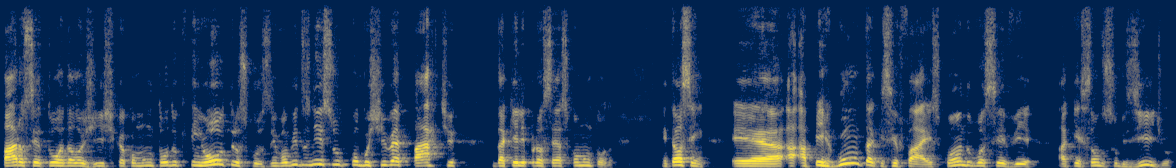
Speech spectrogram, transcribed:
para o setor da logística como um todo, que tem outros custos envolvidos nisso. O combustível é parte daquele processo como um todo. Então, assim, é, a, a pergunta que se faz quando você vê a questão do subsídio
